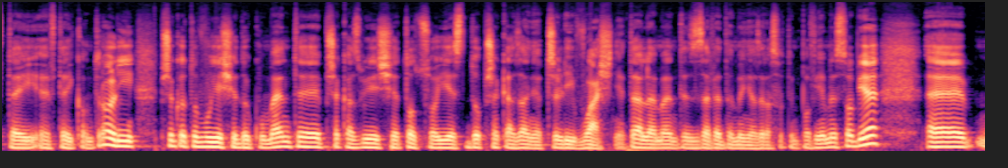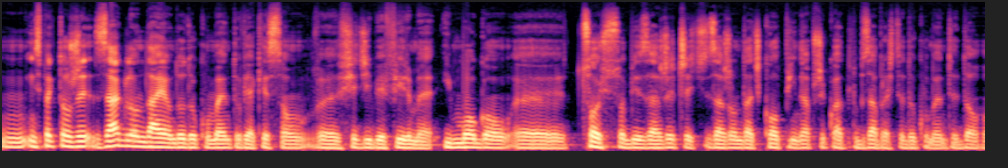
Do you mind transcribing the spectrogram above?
w tej, w tej kontroli, przygotowuje się dokumenty, przekazuje się to, co jest do przekazania, czyli właśnie te elementy z zawiadomienia, zaraz o tym powiemy sobie. Mm, inspektorzy zaglądają do dokumentów, jakie są w siedzibie firmy i mogą e, coś sobie zażyczyć, zażądać kopii na przykład lub zabrać te dokumenty do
